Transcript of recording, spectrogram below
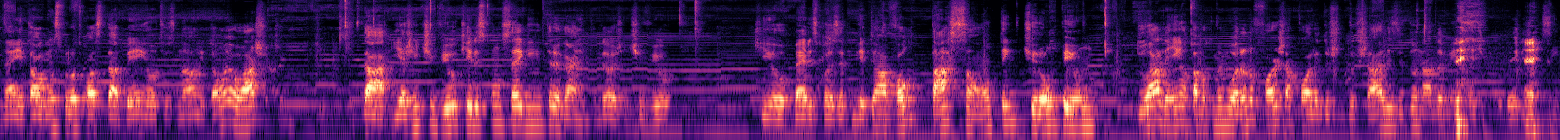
né? Então alguns pilotos podem se dar bem, outros não. Então eu acho que dá. E a gente viu que eles conseguem entregar, entendeu? A gente viu que o Pérez, por exemplo, meteu uma voltaça ontem, tirou um P1 do além, eu tava comemorando forte a pole do, do Charles e do nada vem o dele, assim,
